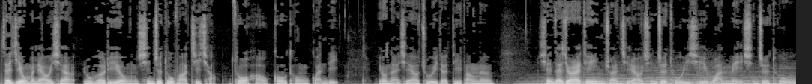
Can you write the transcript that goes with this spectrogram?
这一集我们聊一下如何利用心智图法技巧做好沟通管理，有哪些要注意的地方呢？现在就来听传奇聊心智图，一起完美心智图。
